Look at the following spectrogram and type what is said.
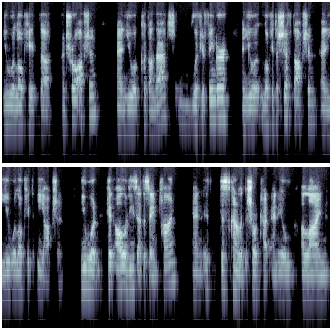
you will locate the control option and you will click on that with your finger and you will locate the shift option and you will locate the E option. You would hit all of these at the same time. And it, this is kind of like the shortcut and it'll align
